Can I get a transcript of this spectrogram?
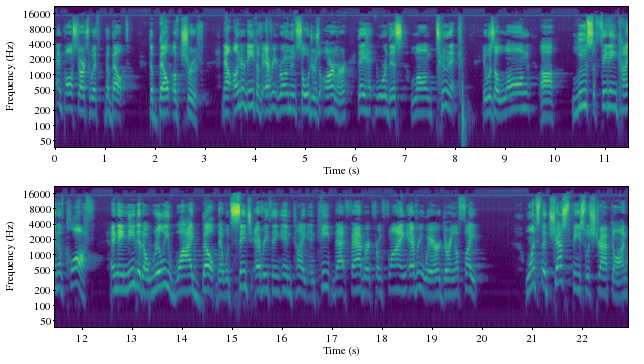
And Paul starts with the belt, the belt of truth. Now, underneath of every Roman soldier's armor, they wore this long tunic. It was a long, uh, loose fitting kind of cloth. And they needed a really wide belt that would cinch everything in tight and keep that fabric from flying everywhere during a fight. Once the chest piece was strapped on,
